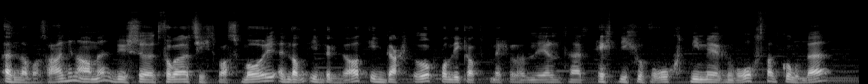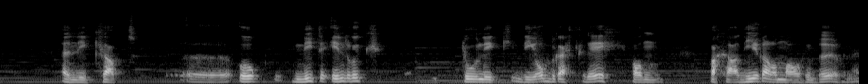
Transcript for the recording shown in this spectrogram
En dat was aangenaam, hè? dus uh, het vooruitzicht was mooi. En dan inderdaad, ik dacht ook, want ik had Mechelen de hele echt niet gevolgd, niet meer gevolgd van kortbij. En ik had uh, ook niet de indruk, toen ik die opdracht kreeg, van wat gaat hier allemaal gebeuren. Hè?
